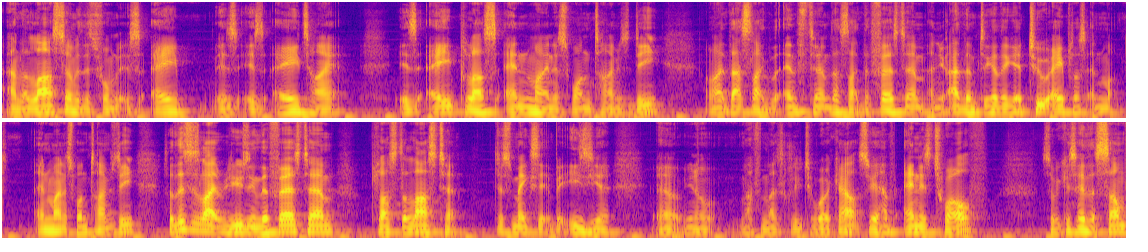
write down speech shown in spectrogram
and the last term of this formula is a is is a time is a plus n minus 1 times d. All right, that's like the nth term, that's like the first term, and you add them together, you get 2a plus n, n minus 1 times d. So this is like using the first term plus the last term. Just makes it a bit easier, uh, you know, mathematically to work out. So you have n is 12. So we can say the sum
